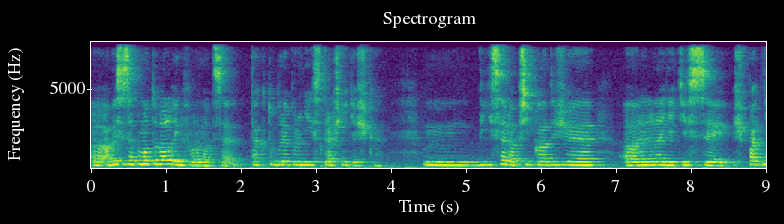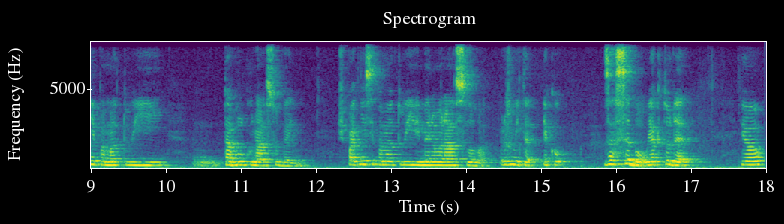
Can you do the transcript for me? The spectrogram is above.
aby si zapamatovalo informace, tak to bude pro něj strašně těžké. Mm, ví se například, že nadané děti si špatně pamatují tabulku násobení, špatně si pamatují jmenovaná slova. Rozumíte? Jako za sebou, jak to jde. Jo,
